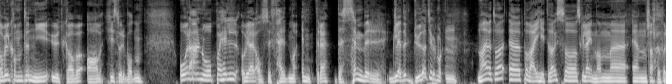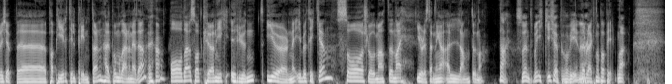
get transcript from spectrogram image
Og velkommen til en ny utgave av Historiepodden. Året er nå på hell, og vi er altså i ferd med å entre desember. Gleder du deg til jul, Morten? Nei, vet du hva? Eh, På vei hit i dag så skulle jeg innom eh, en sjappe for å kjøpe papir til printeren her på Moderne Media. Og da jeg så at køen gikk rundt hjørnet i butikken, så slo det meg at eh, nei, julestemninga er langt unna. Nei, Så du endte med å ikke kjøpe papirene? Det ble ikke noe papir. Nei.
